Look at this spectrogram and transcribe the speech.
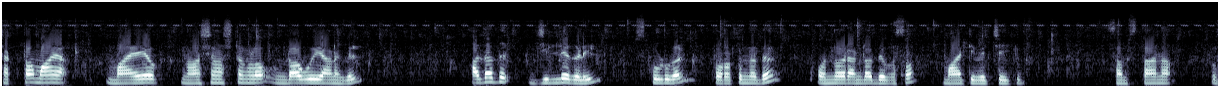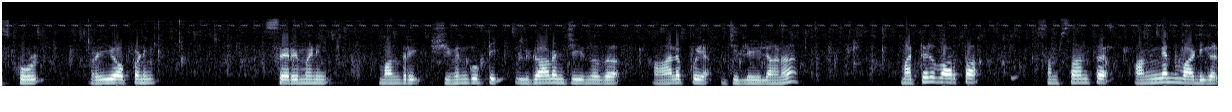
ശക്തമായ മഴയോ നാശനഷ്ടങ്ങളോ ഉണ്ടാവുകയാണെങ്കിൽ അതത് ജില്ലകളിൽ സ്കൂളുകൾ തുറക്കുന്നത് ഒന്നോ രണ്ടോ ദിവസം മാറ്റിവെച്ചേക്കും സംസ്ഥാന സ്കൂൾ റീ ഓപ്പണിംഗ് സെറിമണി മന്ത്രി ശിവൻകുട്ടി ഉദ്ഘാടനം ചെയ്യുന്നത് ആലപ്പുഴ ജില്ലയിലാണ്. മറ്റൊരു വാർത്ത സംസ്ഥാനത്ത് അംഗൻവാടികൾ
